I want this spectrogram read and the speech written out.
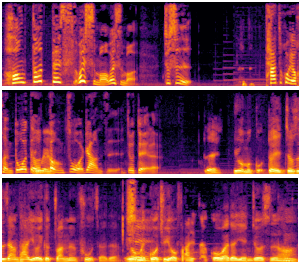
好多的是为什么？为什么？就是他会有很多的动作，这样子就对了。对，因为我们过对，就是让他有一个专门负责的。因为我们过去有发现，在国外的研究是哈，嗯、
